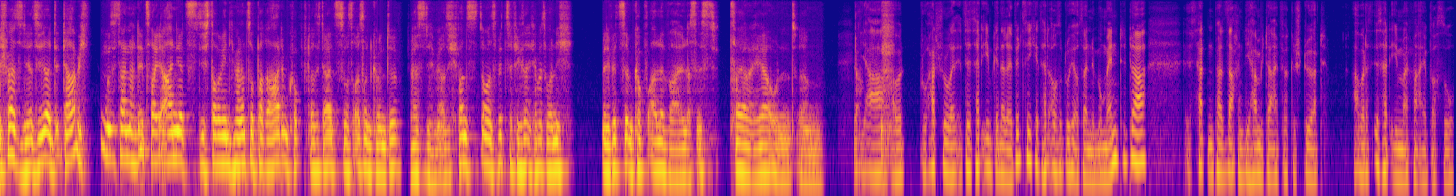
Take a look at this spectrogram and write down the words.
Ich weiß es nicht. Also da habe ich, muss ich sagen, nach den zwei Jahren jetzt die Story nicht mehr ganz so parat im Kopf, dass ich da jetzt sowas äußern könnte. Ich weiß es nicht mehr. Also ich fand es damals witzig. Wie gesagt, ich habe jetzt aber nicht mehr die Witze im Kopf alle, weil das ist zwei Jahre her und ähm, ja. Ja, aber du hast schon recht. Es ist halt eben generell witzig. Es hat auch so durchaus seine Momente da. Es hat ein paar Sachen, die haben mich da einfach gestört. Aber das ist halt eben manchmal einfach so.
